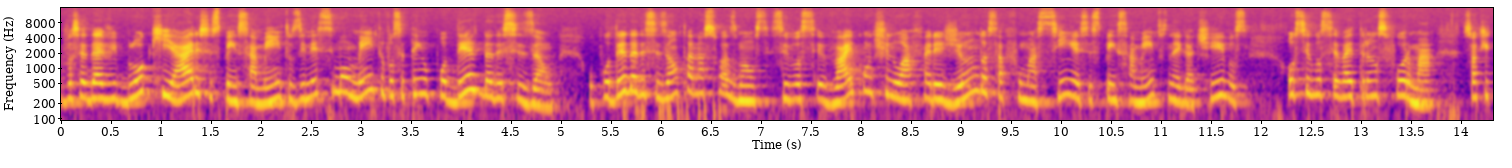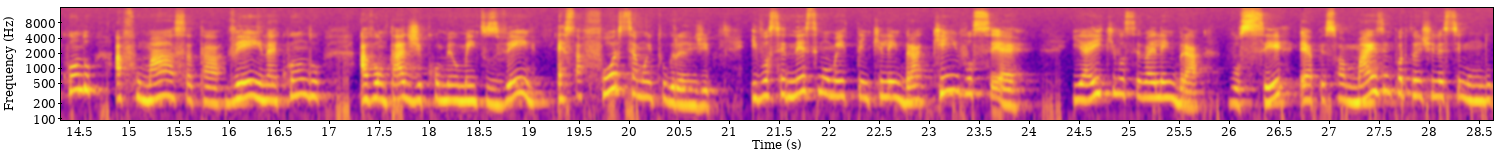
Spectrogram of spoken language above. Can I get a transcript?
Você deve bloquear esses pensamentos e nesse momento você tem o poder da decisão. O poder da decisão está nas suas mãos. Se você vai continuar farejando essa fumacinha, esses pensamentos negativos, ou se você vai transformar. Só que quando a fumaça tá vem, né? Quando a vontade de comer aumentos vem, essa força é muito grande. E você nesse momento tem que lembrar quem você é. E aí que você vai lembrar, você é a pessoa mais importante nesse mundo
